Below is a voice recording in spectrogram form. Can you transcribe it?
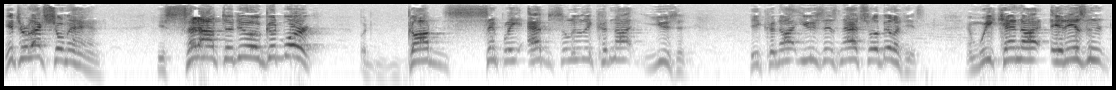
intellectual man, he set out to do a good work, but God simply, absolutely could not use it. He could not use his natural abilities. And we cannot, it isn't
